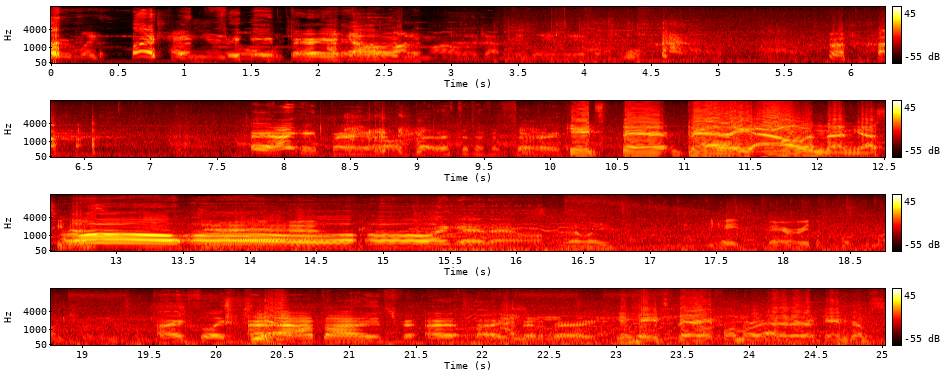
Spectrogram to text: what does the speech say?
over like 10 years old. Barry I've gotten a lot of mileage out of it lately. That's cool. Hey, I hate Barry Allen, but that's a different story. He hates Bear Barry Allen. Then yes, he does. Oh, oh, oh, I get it now. Really? He hates Barry, the Pokemon trainer. from- I actually, Yeah. I, I'm not a huge fan. I'm not a huge of Barry. He hates Barry, former editor of Game Grumps.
